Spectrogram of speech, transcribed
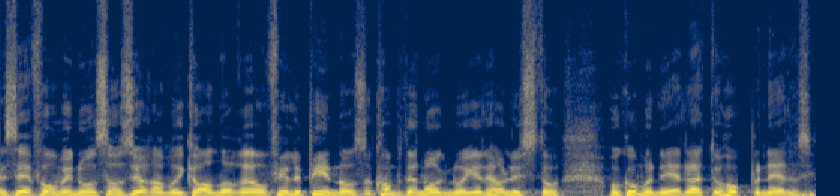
Jeg ser for meg noen sånn søramerikanere og filippinere som kommer til Norge de har lyst til å, å komme ned vet du, hoppe ned og si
